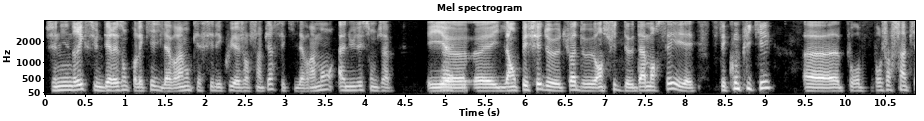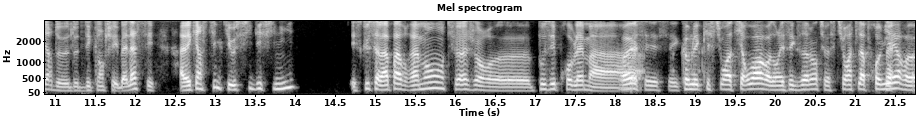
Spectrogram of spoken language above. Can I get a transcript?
Johnny Hendrix, une des raisons pour lesquelles il a vraiment cassé les couilles à Georges Saint-Pierre, c'est qu'il a vraiment annulé son jab. Et euh, il l'a empêché de, tu vois, de, ensuite d'amorcer. C'était compliqué euh, pour, pour Georges Saint-Pierre de, de, déclencher. Ben là, c'est avec un style qui est aussi défini, est-ce que ça va pas vraiment, tu vois, genre euh, poser problème à. Ouais, c'est comme les questions à tiroir dans les examens, tu vois. Si tu rates la première. Euh,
